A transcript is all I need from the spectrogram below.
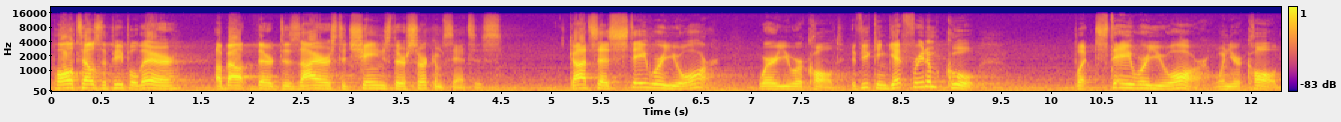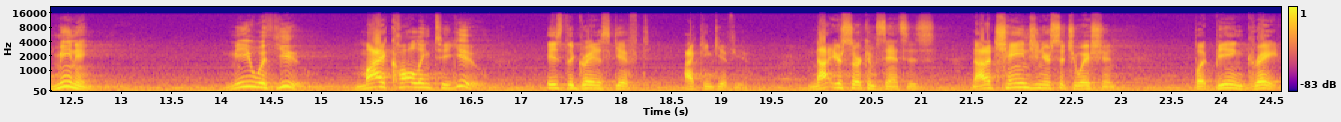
Paul tells the people there about their desires to change their circumstances. God says, stay where you are, where you were called. If you can get freedom, cool. But stay where you are when you're called. Meaning, me with you, my calling to you, is the greatest gift I can give you. Not your circumstances, not a change in your situation, but being great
